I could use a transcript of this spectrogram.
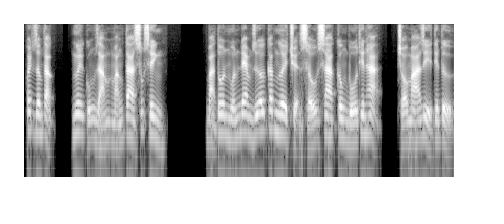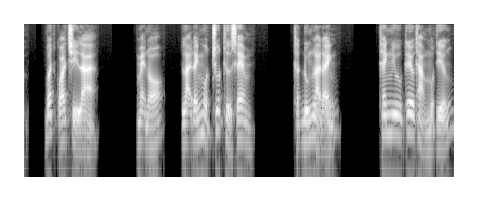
quách dâm tặc, ngươi cũng dám mắng ta xúc sinh bản tôn muốn đem giữa các ngươi chuyện xấu xa công bố thiên hạ, chó má gì tiên tử, bất quá chỉ là mẹ nó, lại đánh một chút thử xem. Thật đúng là đánh. Thanh lưu kêu thảm một tiếng,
